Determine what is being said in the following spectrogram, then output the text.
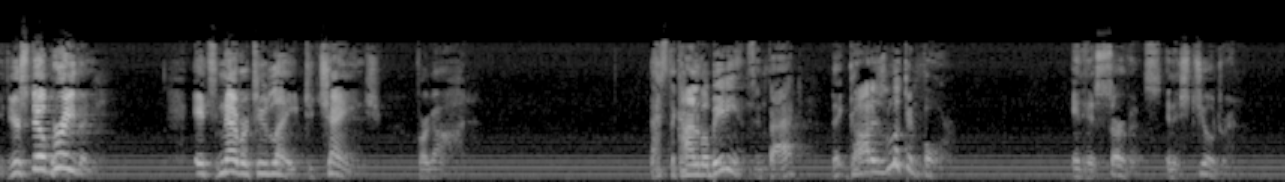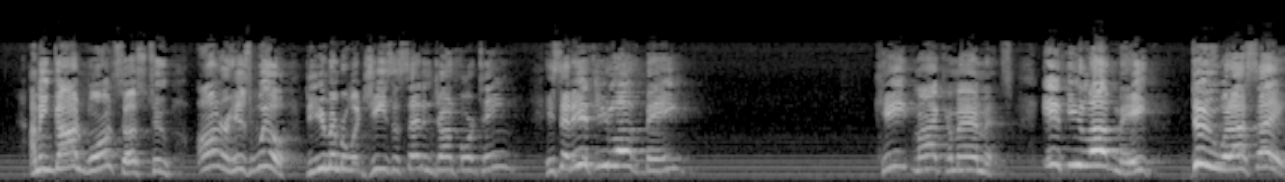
If you're still breathing, it's never too late to change for God. That's the kind of obedience, in fact, that God is looking for in his servants, in his children. I mean, God wants us to honor his will. Do you remember what Jesus said in John 14? He said, If you love me, keep my commandments. If you love me, do what I say.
